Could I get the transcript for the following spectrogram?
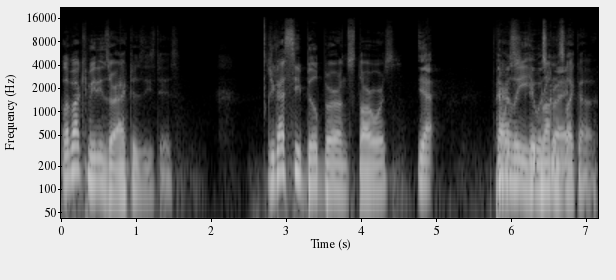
I love how comedians are actors these days. Did you guys see Bill Burr on Star Wars? Yeah. Apparently, it he was runs great. like a,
